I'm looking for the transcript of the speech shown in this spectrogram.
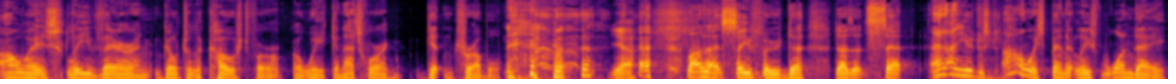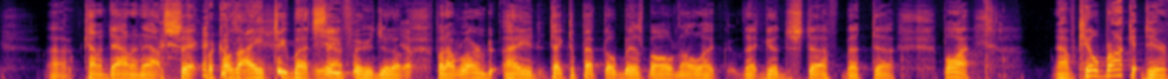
always leave there and go to the coast for a week, and that's where I get in trouble. Yeah. a lot of that seafood do, doesn't set, and I usually I always spend at least one day. Uh, kind of down and out sick because I ate too much Yep. seafood, you know. Yep. But I've learned, hey, take the Pepto Bismol and all that that good stuff. But uh, boy, now I've killed brocket deer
